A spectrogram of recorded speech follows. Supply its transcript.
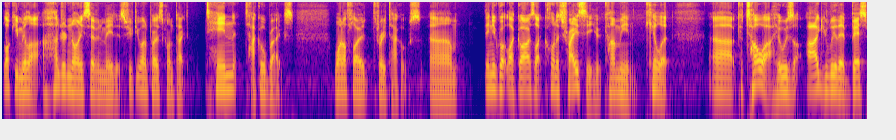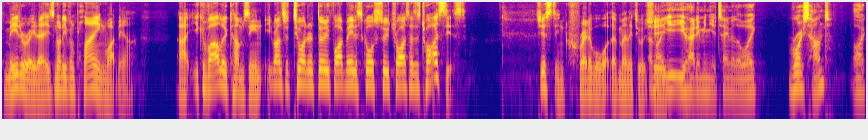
Lockie Miller, 197 meters, 51 post contact, 10 tackle breaks, one offload, three tackles. Um, then you've got like guys like Connor Tracey who come in, kill it. Uh, Katoa, who was arguably their best meter eater, is not even playing right now. Uh, Ikavalu comes in, he runs for 235 meters, scores two tries, has a try assist. Just incredible what they've managed to achieve, like, you, you had him in your team of the week. Royce Hunt, like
